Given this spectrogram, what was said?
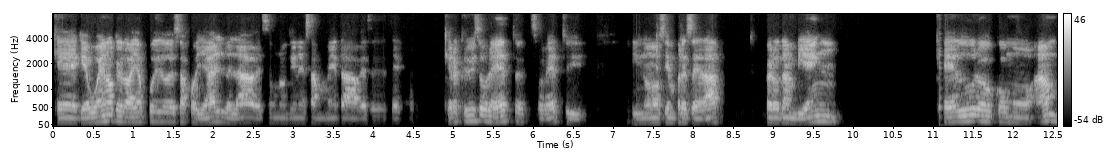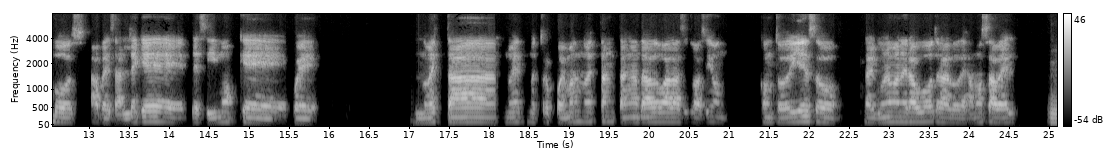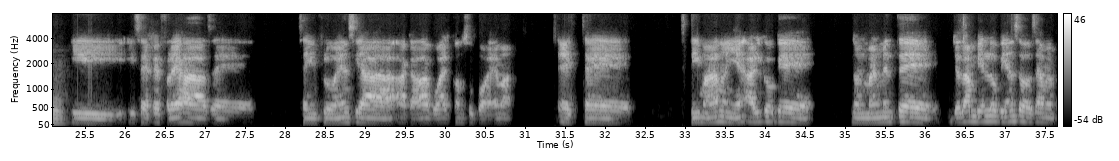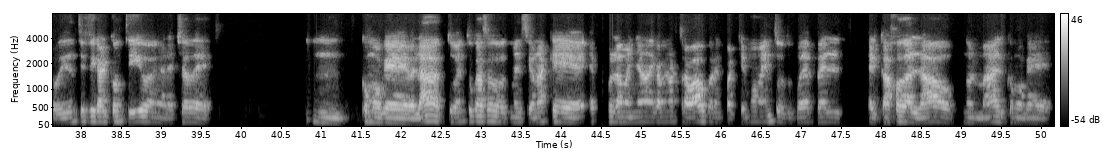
que qué bueno que lo hayas podido desarrollar, ¿verdad? A veces uno tiene esas metas, a veces quiero escribir sobre esto, sobre esto y, y no siempre se da. Pero también qué duro como ambos, a pesar de que decimos que pues no está, no es, nuestros poemas no están tan atados a la situación, con todo y eso, de alguna manera u otra lo dejamos saber mm. y, y, se refleja, se, se, influencia a cada cual con su poema. Este, sí, mano, y es algo que normalmente yo también lo pienso, o sea, me puedo identificar contigo en el hecho de mm, como que, ¿verdad? Tú en tu caso mencionas que es por la mañana de camino al trabajo, pero en cualquier momento tú puedes ver el cajo de al lado, normal, como que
